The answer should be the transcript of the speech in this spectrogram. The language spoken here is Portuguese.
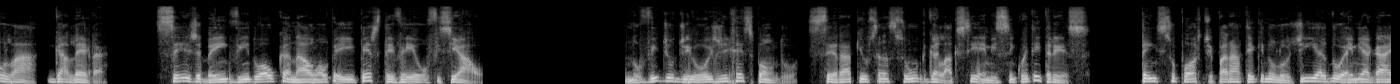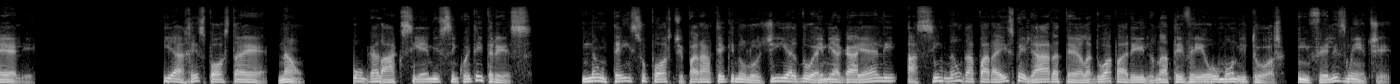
Olá, galera! Seja bem-vindo ao canal Alpeipers TV Oficial. No vídeo de hoje respondo: será que o Samsung Galaxy M53 tem suporte para a tecnologia do MHL? E a resposta é: não. O Galaxy M53 não tem suporte para a tecnologia do MHL, assim não dá para espelhar a tela do aparelho na TV ou monitor, infelizmente.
